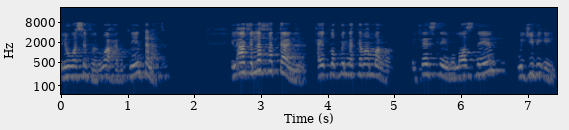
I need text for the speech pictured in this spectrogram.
اللي هو 0 1 2 3 الآن في اللفة الثانية حيطلب منك كمان مرة. ال first name وال last name وال GPA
